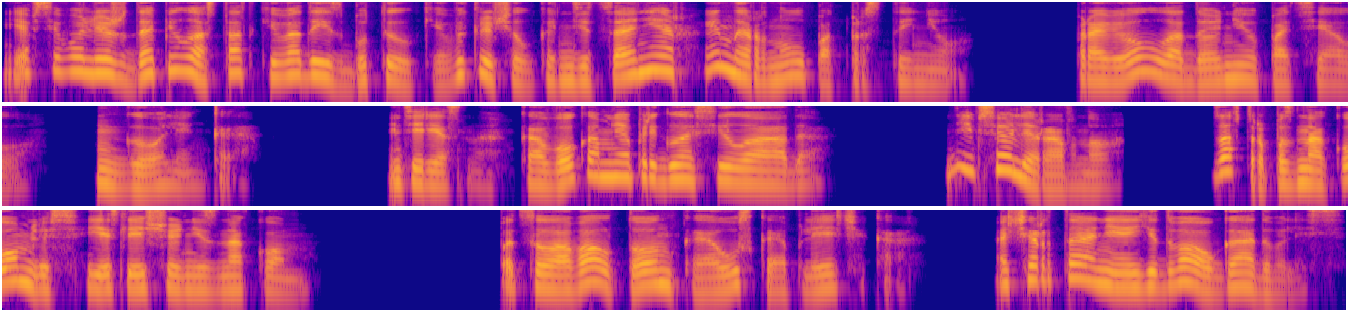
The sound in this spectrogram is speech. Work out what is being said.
Я всего лишь допил остатки воды из бутылки, выключил кондиционер и нырнул под простыню. Провел ладонью по телу. Голенькая. Интересно, кого ко мне пригласила Ада? Не все ли равно? Завтра познакомлюсь, если еще не знаком. Поцеловал тонкое узкое плечико. Очертания едва угадывались.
